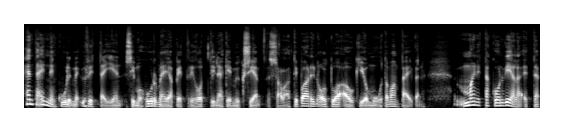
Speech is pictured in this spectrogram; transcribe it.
Häntä ennen kuulimme yrittäjien Simo Hurme ja Petri Hotti näkemyksiä salaattipaarin oltua auki jo muutaman päivän. Mainittakoon vielä, että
